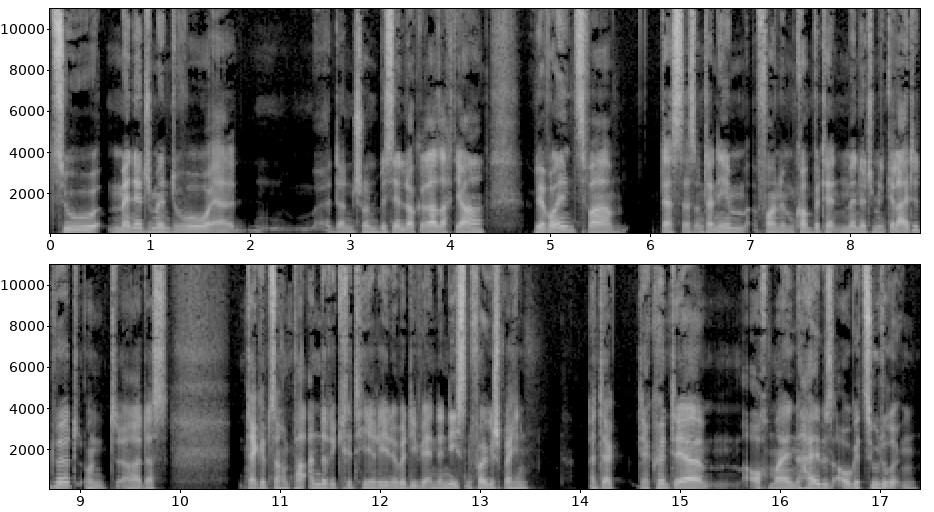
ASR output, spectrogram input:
zu Management, wo er dann schon ein bisschen lockerer sagt, ja, wir wollen zwar dass das Unternehmen von einem kompetenten Management geleitet wird und äh, das, da gibt es noch ein paar andere Kriterien, über die wir in der nächsten Folge sprechen. Und da, da könnte er auch mal ein halbes Auge zudrücken.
